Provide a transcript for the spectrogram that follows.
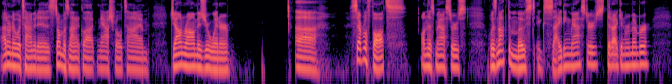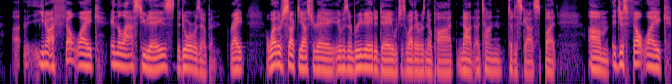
I don't know what time it is. It's almost nine o'clock Nashville time. Jon Rahm is your winner. Uh, several thoughts on this Masters. Was not the most exciting Masters that I can remember. Uh, you know, I felt like in the last two days the door was open. Right, weather sucked yesterday. It was an abbreviated day, which is why there was no pod. Not a ton to discuss, but um, it just felt like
